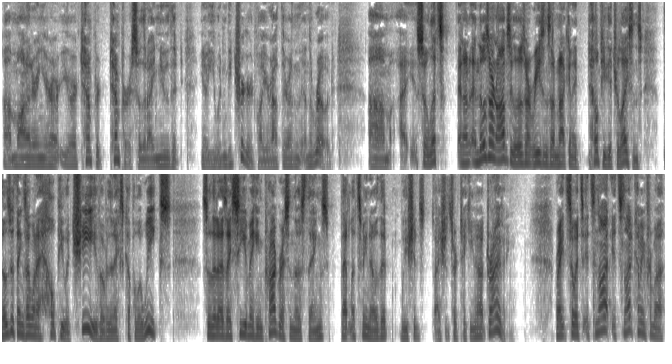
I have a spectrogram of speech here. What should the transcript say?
uh, monitoring your your temper temper, so that I knew that you know you wouldn't be triggered while you're out there on, on the road. Um, I, so let's and and those aren't obstacles. Those aren't reasons I'm not going to help you get your license. Those are things I want to help you achieve over the next couple of weeks, so that as I see you making progress in those things, that lets me know that we should I should start taking you out driving, right? So it's it's not it's not coming from a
